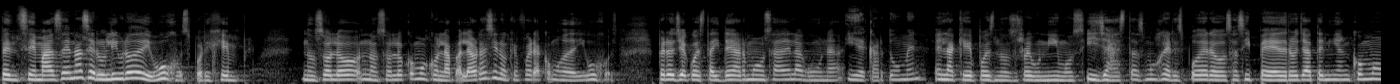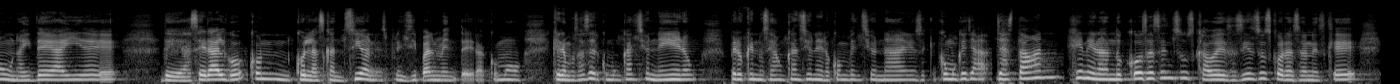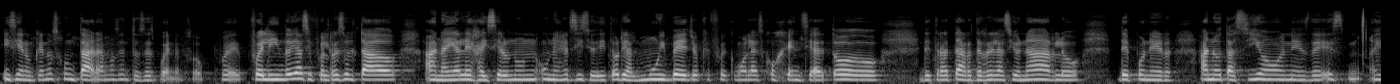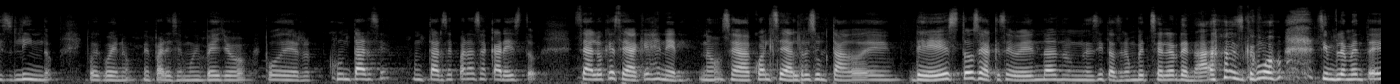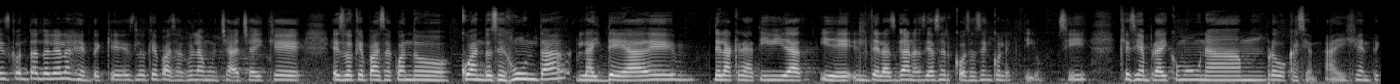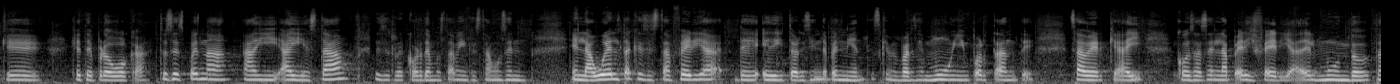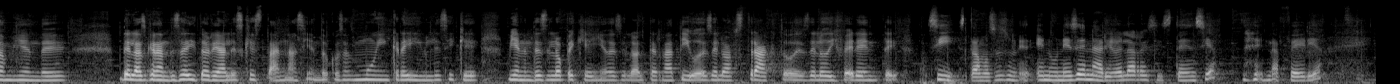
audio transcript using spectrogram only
pensé más en hacer un libro de dibujos, por ejemplo no solo, no solo como con la palabra, sino que fuera como de dibujos. Pero llegó esta idea hermosa de Laguna y de Cartumen, en la que pues nos reunimos y ya estas mujeres poderosas y Pedro ya tenían como una idea ahí de, de hacer algo con, con las canciones principalmente. Era como, queremos hacer como un cancionero, pero que no sea un cancionero convencional, como que ya, ya estaban generando cosas en sus cabezas y en sus corazones que hicieron que nos juntáramos. Entonces, bueno, eso fue, fue lindo y así fue el resultado. Ana y Aleja hicieron un un, ejercicio editorial muy bello que fue como la escogencia de todo, de tratar de relacionarlo, de poner anotaciones, es, es lindo. Pues bueno, me parece muy bello poder juntarse juntarse para sacar esto, sea lo que sea que genere, ¿no? Sea cual sea el resultado de, de esto, sea que se venda, no necesitas ser un bestseller de nada, es como simplemente es contándole a la gente qué es lo que pasa con la muchacha y qué es lo que pasa cuando, cuando se junta la idea de, de la creatividad y de, de, las ganas de hacer cosas en colectivo, ¿sí? Que siempre hay como una um, provocación, hay gente que, que te provoca. Entonces, pues nada, ahí, ahí está. Pues recordemos también que estamos en, en la vuelta, que es esta feria de editores independientes, que me parece muy importante saber que hay cosas en la periferia del mundo también de, de las grandes editoriales que están haciendo cosas muy increíbles y que vienen desde lo pequeño, desde lo alternativo, desde lo abstracto, desde lo diferente. Sí, estamos en un escenario de la resistencia en la feria.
